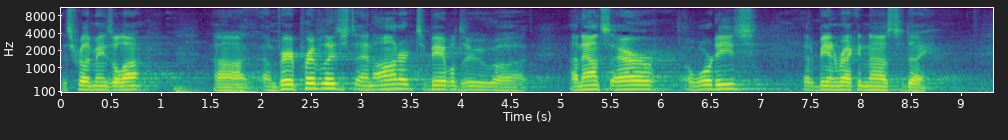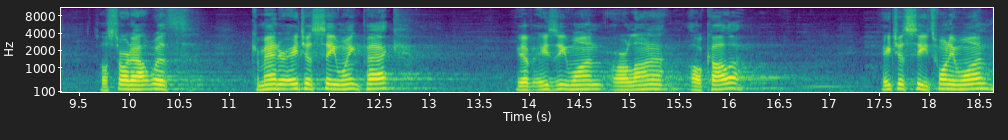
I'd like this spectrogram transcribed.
This really means a lot. Uh, I'm very privileged and honored to be able to uh, announce our awardees that are being recognized today. So I'll start out with Commander HSC Wingpack. We have AZ-1 Arlana Alcala, HSC 21,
